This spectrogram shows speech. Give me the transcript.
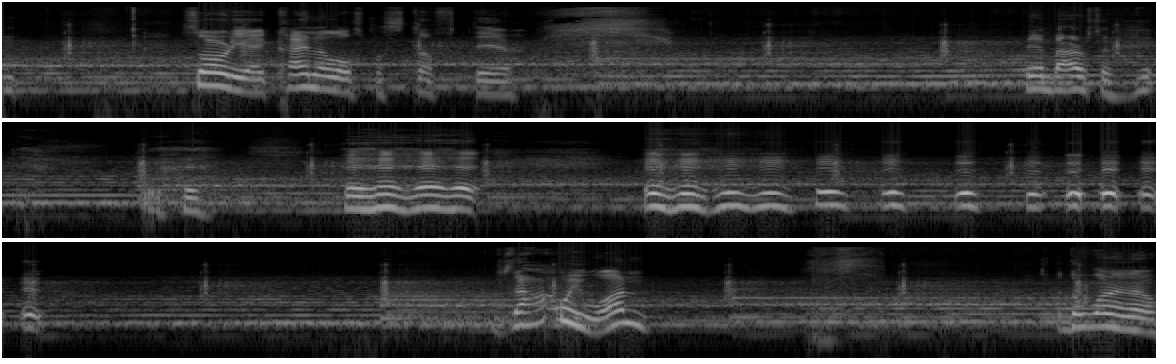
Mm. Sorry, I kinda lost my stuff there. Bit embarrassing. Is that how we won? Don't want to know.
